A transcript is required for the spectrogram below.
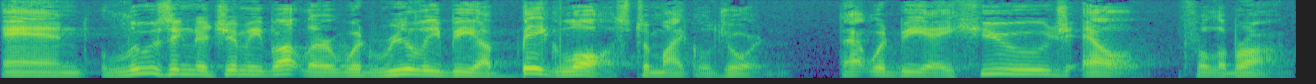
And losing to Jimmy Butler would really be a big loss to Michael Jordan. That would be a huge L for LeBron.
